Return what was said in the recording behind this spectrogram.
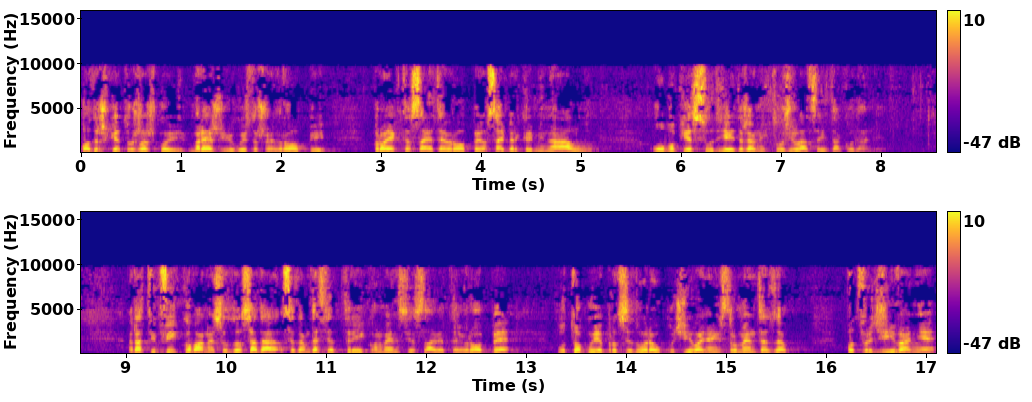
podrške tužilačkoj mreži u jugoistočnoj Evropi, projekta Savjeta Evrope o sajber kriminalu, obuke sudija i državnih tužilaca i tako dalje. Ratifikovane su do sada 73 konvencije Savjeta Evrope, u toku je procedura upućivanja instrumenta za potvrđivanje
